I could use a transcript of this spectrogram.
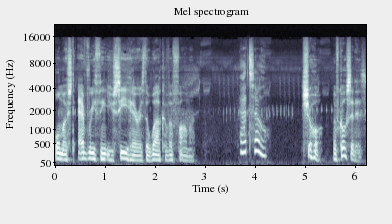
almost everything you see here is the work of a farmer. That's so. Sure, of course it is.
